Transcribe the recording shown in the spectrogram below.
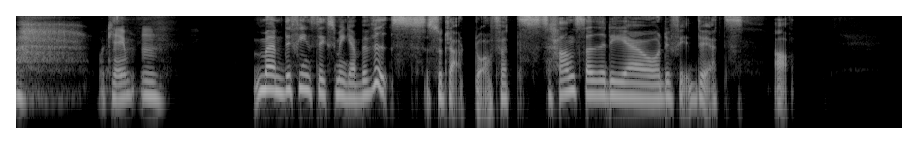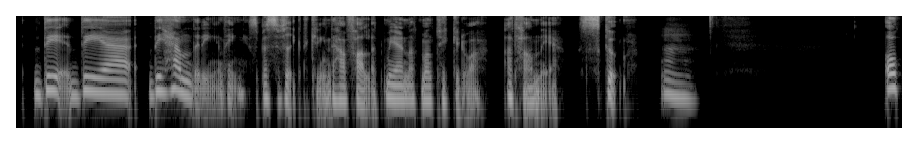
Okej, mm. Men det finns liksom inga bevis såklart då. För att han säger det och det, du vet. Det, det, det händer ingenting specifikt kring det här fallet mer än att man tycker då att han är skum. Mm. Och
